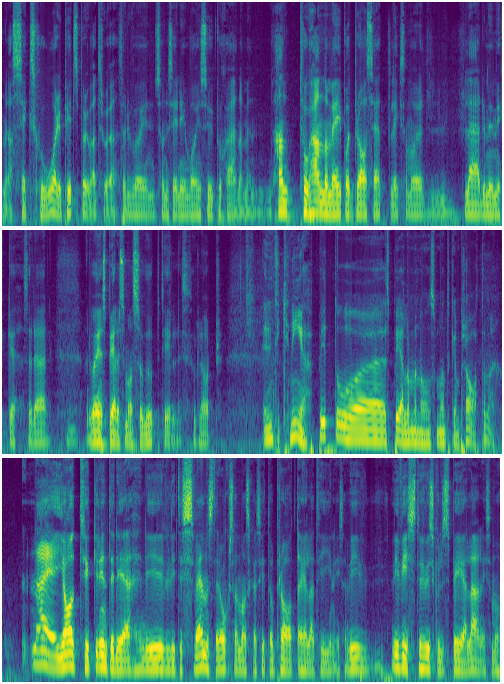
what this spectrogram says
6-7 ja, år i Pittsburgh va, tror jag. Så det var ju som du säger, det var ju en superstjärna. Men han tog hand om mig på ett bra sätt liksom och lärde mig mycket sådär. Mm. Det var ju en spelare som man såg upp till såklart. Är det inte knepigt att eh, spela med någon som man inte kan prata med? Nej, jag tycker inte det. Det är lite svenskt där också att man ska sitta och prata hela tiden. Liksom. Vi, vi visste hur vi skulle spela. Liksom.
